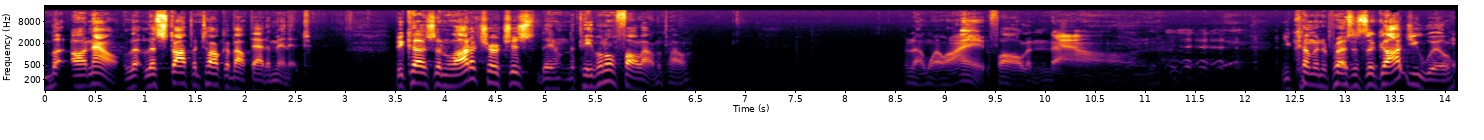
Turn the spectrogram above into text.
but uh, now let, let's stop and talk about that a minute. Because in a lot of churches, the people don't fall out in the power. Like, well, I ain't falling down. You come in the presence of God, you will.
